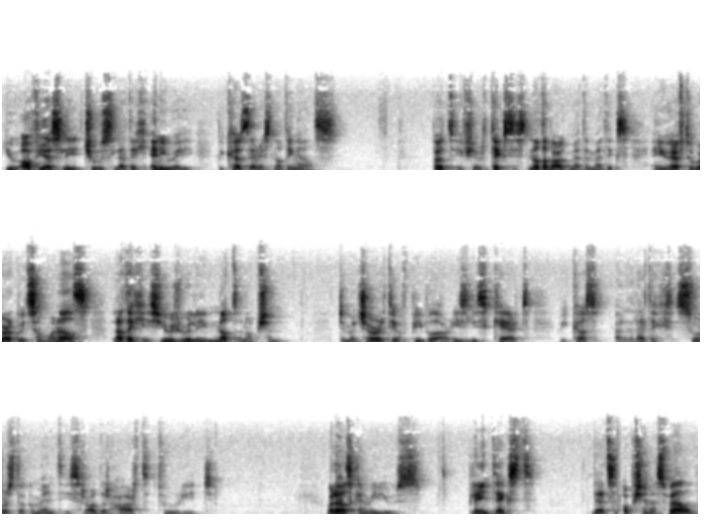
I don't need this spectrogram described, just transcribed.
you obviously choose LaTeX anyway, because there is nothing else. But if your text is not about mathematics and you have to work with someone else, LaTeX is usually not an option. The majority of people are easily scared because a LaTeX source document is rather hard to read. What else can we use? Plain text? That's an option as well,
